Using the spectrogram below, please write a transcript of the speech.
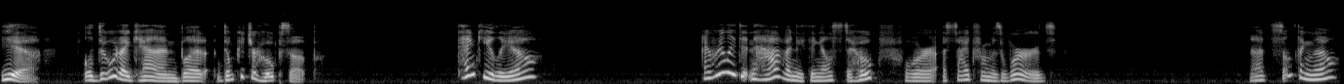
Yeah, I'll do what I can, but don't get your hopes up. Thank you, Leo. I really didn't have anything else to hope for aside from his words. That's something, though.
